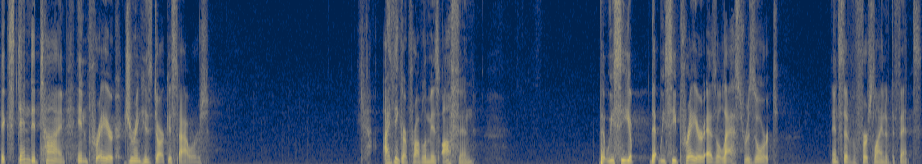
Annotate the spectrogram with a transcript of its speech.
extended time in prayer during his darkest hours. I think our problem is often that we see, a, that we see prayer as a last resort instead of a first line of defense.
